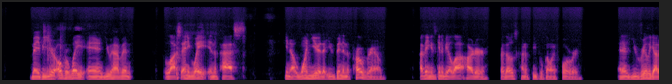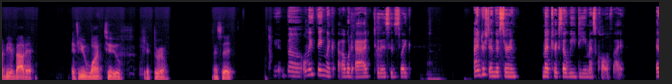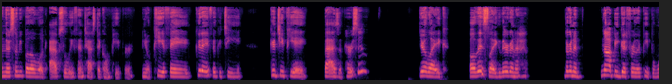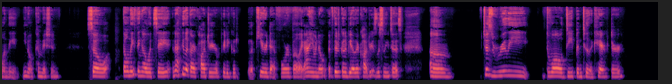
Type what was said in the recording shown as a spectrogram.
maybe you're overweight and you haven't lost any weight in the past you know one year that you've been in the program I think it's going to be a lot harder for those kind of people going forward and you really got to be about it if you want to get through. That's it. The only thing like I would add to this is like I understand there's certain metrics that we deem as qualified. And there's some people that look absolutely fantastic on paper. You know, PFA, good AFOQT, good GPA. But as a person, you're like, oh, this like they're gonna they're gonna not be good for other people when they you know commission. So the only thing I would say, and I feel like our cadre are pretty good like here at Det 4, but like I don't even know if there's gonna be other cadres listening to us. Um, just really dwell deep into the character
